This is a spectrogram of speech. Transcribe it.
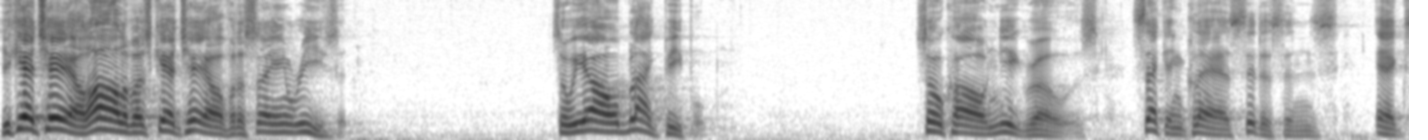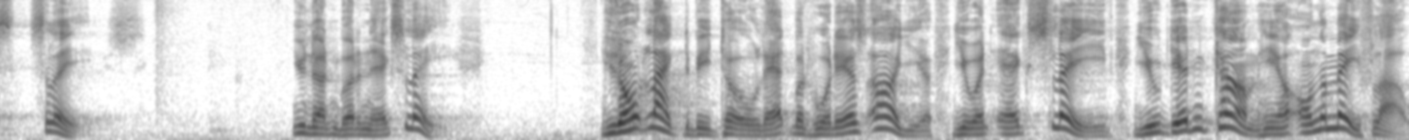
You catch hell, all of us catch hell for the same reason. So we all black people, so called Negroes, second class citizens, ex slaves. You're nothing but an ex slave. You don't like to be told that, but what else are you? You're an ex slave. You didn't come here on the Mayflower.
